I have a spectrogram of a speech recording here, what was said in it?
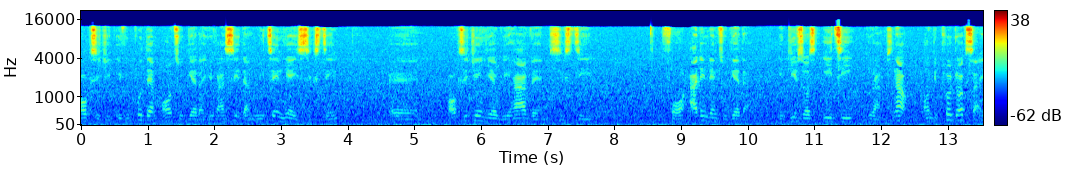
oxygen, if you put them all together, you can see that methane here is 16. Uh, oxygen here we have sixteen therefore adding them together it gives us 80 grams. Now on the product side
